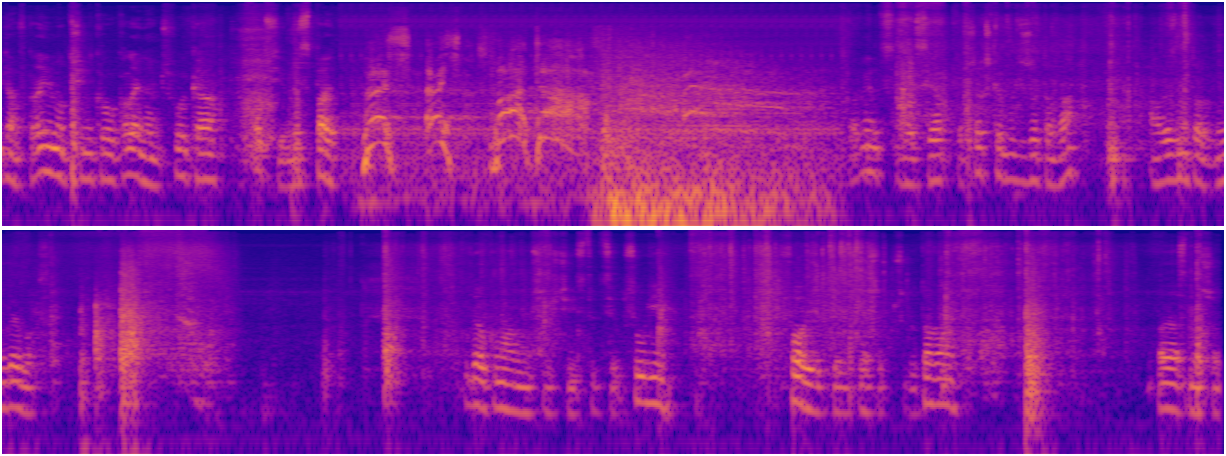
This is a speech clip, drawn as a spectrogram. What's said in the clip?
Witam w kolejnym odcinku, kolejna czwórka od firmy Sparta. This is Sparta! A więc wersja troszeczkę budżetowa, ale z motorowym gearboxem. W pudełku mamy oczywiście instrukcję obsługi, folię, którą Leszek przygotował oraz naszą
